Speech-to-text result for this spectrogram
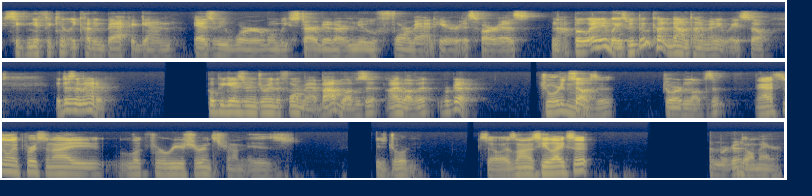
significantly cutting back again as we were when we started our new format here as far as not but anyways we've been cutting down time anyway so it doesn't matter. Hope you guys are enjoying the format. Bob loves it. I love it. We're good. Jordan So- loves it. jordan loves it. That's the only person I look for reassurance from is is Jordan. So as long as he likes it, and we're good. don't matter.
